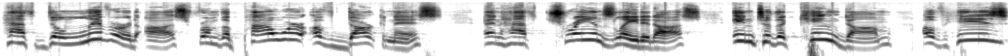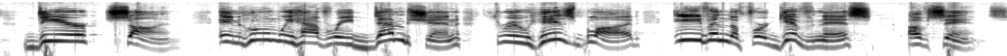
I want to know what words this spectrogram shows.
hath delivered us from the power of darkness and hath translated us into the kingdom of his dear Son, in whom we have redemption through his blood, even the forgiveness of sins.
